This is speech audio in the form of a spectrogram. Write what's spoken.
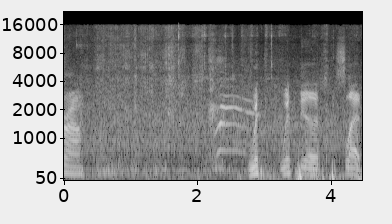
around. With with the sled.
